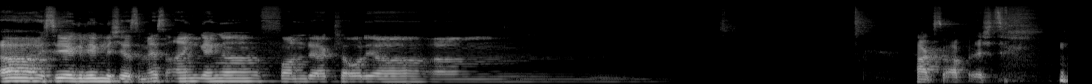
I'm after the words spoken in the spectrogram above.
Äh, ich sehe gelegentliche SMS-Eingänge von der Claudia. Ähm, hak's ab, echt.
